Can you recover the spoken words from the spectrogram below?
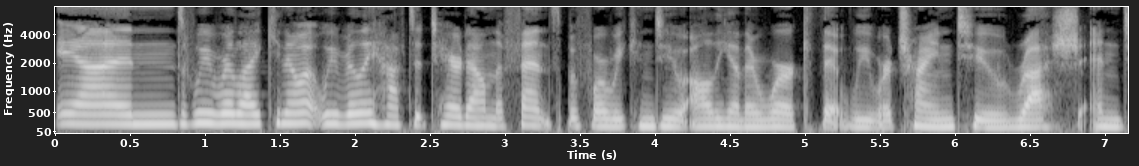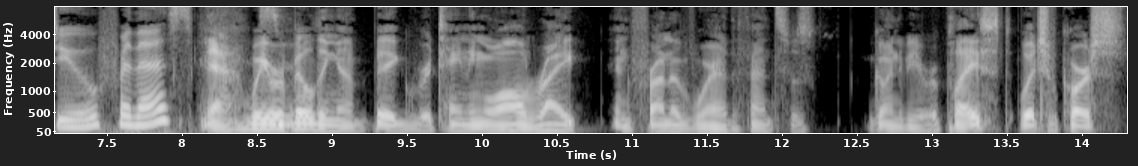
and we were like, you know what? We really have to tear down the fence before we can do all the other work that we were trying to rush and do for this. Yeah, we were building a big retaining wall right in front of where the fence was going to be replaced, which of course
